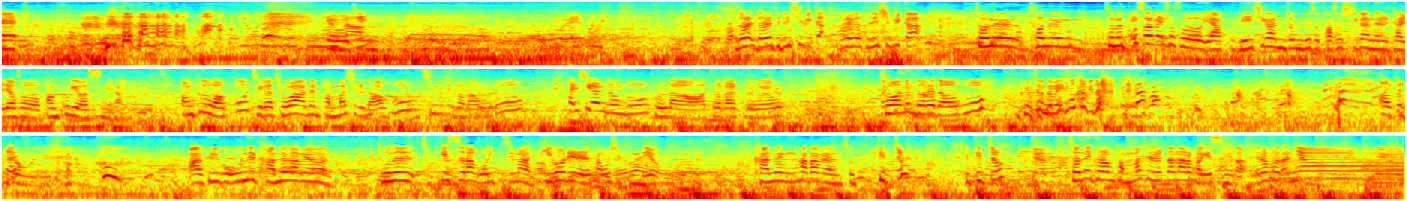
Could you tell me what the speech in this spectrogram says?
네. 일본어를 찍는다. 이게 뭐지? 노래 노래 들리십니까? 노래가 들리십니까? 저는 저는 저는 꽃삼에 있어서 약 4시간 정도에서 5시간을 달려서 방콕에 왔습니다. 방콕 왔고 제가 좋아하는 밤마시를 나오고 친구들과 나오고 1시간 정도 돌다가 들어갈 거고요. 좋아하는 노래 나오고 저는 너무 행복합니다. 아, 어떡해? 후. 아 그리고 오늘 가능하면 돈을 적게 쓰라고 했지만 귀걸이를 사고 싶은데요. 가능하다면 좋겠죠? 좋겠죠? 저는 그럼 밥마시를 떠나러 가겠습니다. 여러분. 안녕.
